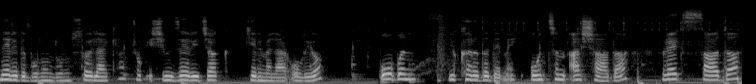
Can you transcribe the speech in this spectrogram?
nerede bulunduğunu söylerken çok işimize yarayacak kelimeler oluyor. Oben yukarıda demek, unten aşağıda, rechts sağda,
